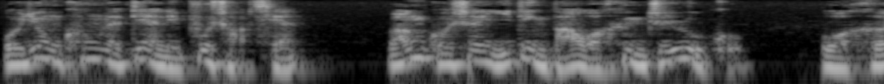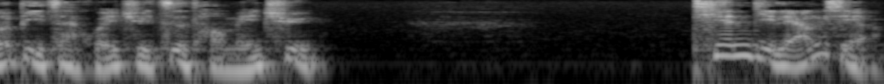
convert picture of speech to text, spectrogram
我用空了店里不少钱，王国生一定把我恨之入骨。”我何必再回去自讨没趣？天地良心啊！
